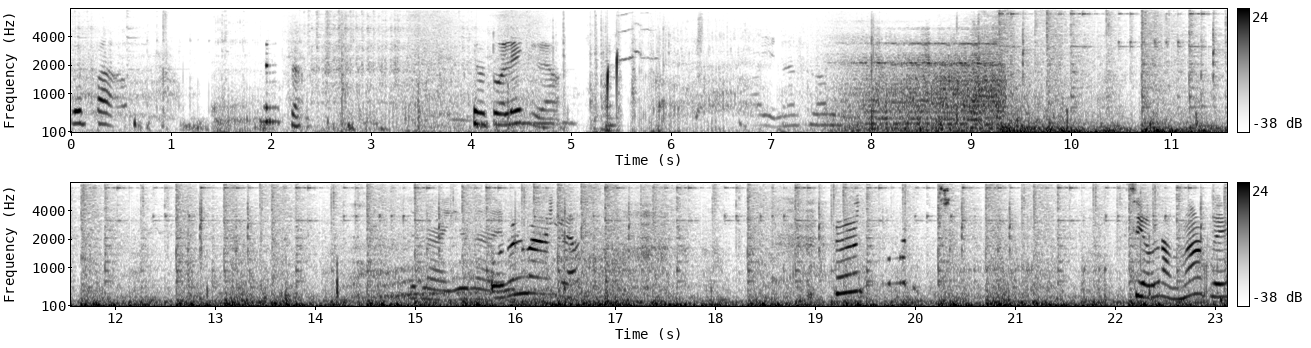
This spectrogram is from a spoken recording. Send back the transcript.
หรือเปล่าน่าจะเจอตัวเล่นอยู่แล้ว อยู่หน้าเครื่องอยู่ไหนอยู่ไหนโอ้ยมันมาอีกแล้วอืมเสียวหลังมากเลย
